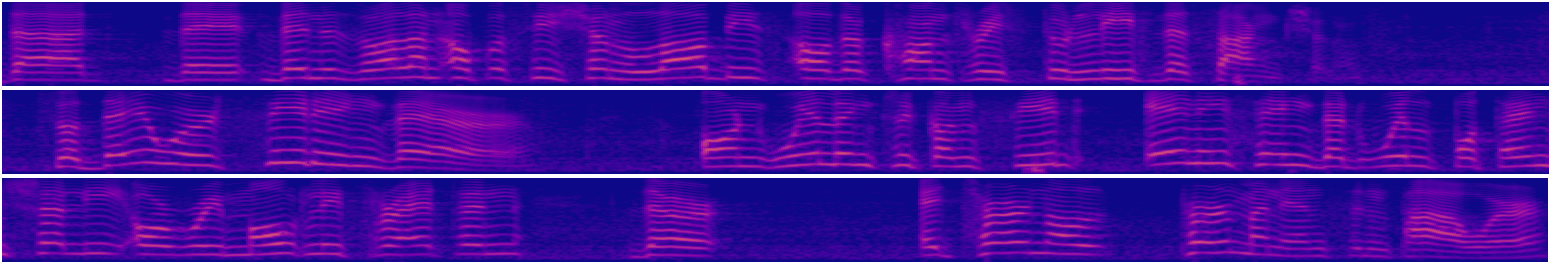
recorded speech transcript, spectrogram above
that the Venezuelan opposition lobbies other countries to lift the sanctions. So they were sitting there unwilling to concede anything that will potentially or remotely threaten their eternal permanence in power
